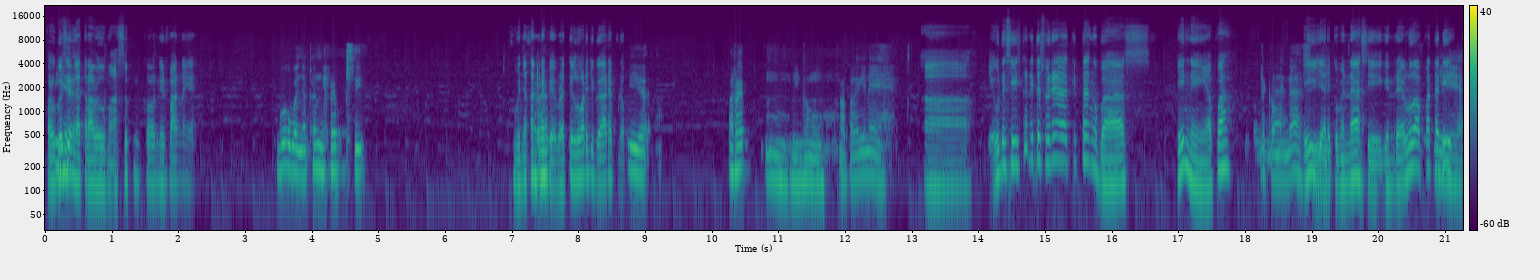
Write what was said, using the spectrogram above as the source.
Kalau gue sih Iya. nggak terlalu masuk kalau Nirvana ya. Gue kebanyakan rap sih. Kebanyakan Rap. rap ya, berarti luar juga rap dong. Iya. Rap. Hmm, bingung. Apalagi nih? Ah, ya udah sih kan itu sebenarnya kita ngebahas ini apa? Rekomendasi. Iya rekomendasi. Genre lu apa tadi? Iya.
